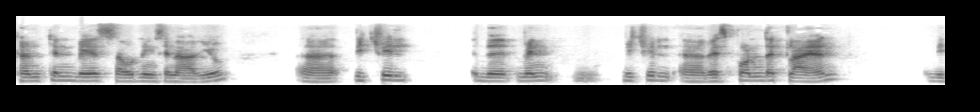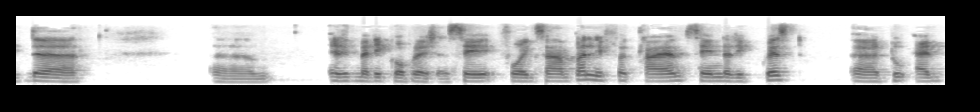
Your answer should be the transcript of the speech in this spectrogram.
content-based routing scenario, uh, which will the when which will uh, respond the client with the um, arithmetic operation. Say, for example, if a client send a request uh, to add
